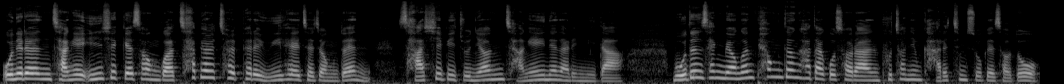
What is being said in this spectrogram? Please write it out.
오늘은 장애 인식 개선과 차별 철폐를 위해 제정된 42주년 장애인의 날입니다. 모든 생명은 평등하다고 설한 부처님 가르침 속에서도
